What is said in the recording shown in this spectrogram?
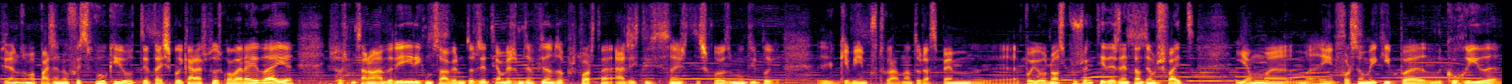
Fizemos uma página no Facebook e eu tentei explicar às pessoas qual era a ideia. As pessoas começaram a aderir e começou a haver muita gente e ao mesmo tempo fizemos a proposta às instituições de esclerose múltipla eh, que havia em Portugal. Na altura a SPEM eh, apoiou o nosso projeto e desde então temos feito e é uma, uma em força uma equipa de corrida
